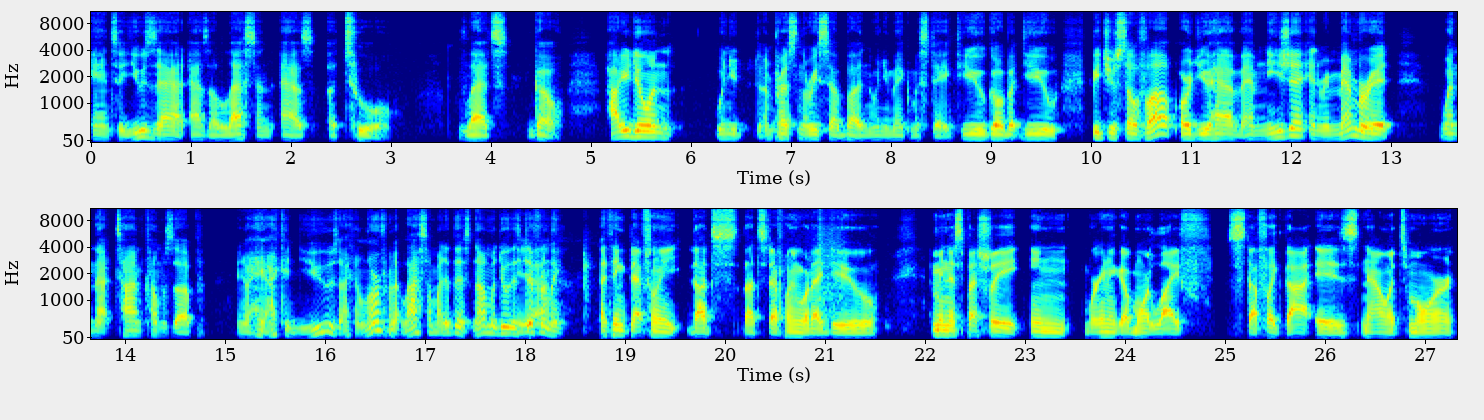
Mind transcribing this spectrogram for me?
and to use that as a lesson, as a tool? Let's go. How are you doing when you I'm pressing the reset button when you make a mistake? Do you go but do you beat yourself up or do you have amnesia and remember it when that time comes up? You know, hey, I can use, I can learn from it. Last time I did this, now I'm gonna do this Yeah. differently. I think definitely that's that's definitely what I do. I mean, especially in we're gonna go more life stuff like that. Is now it's more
